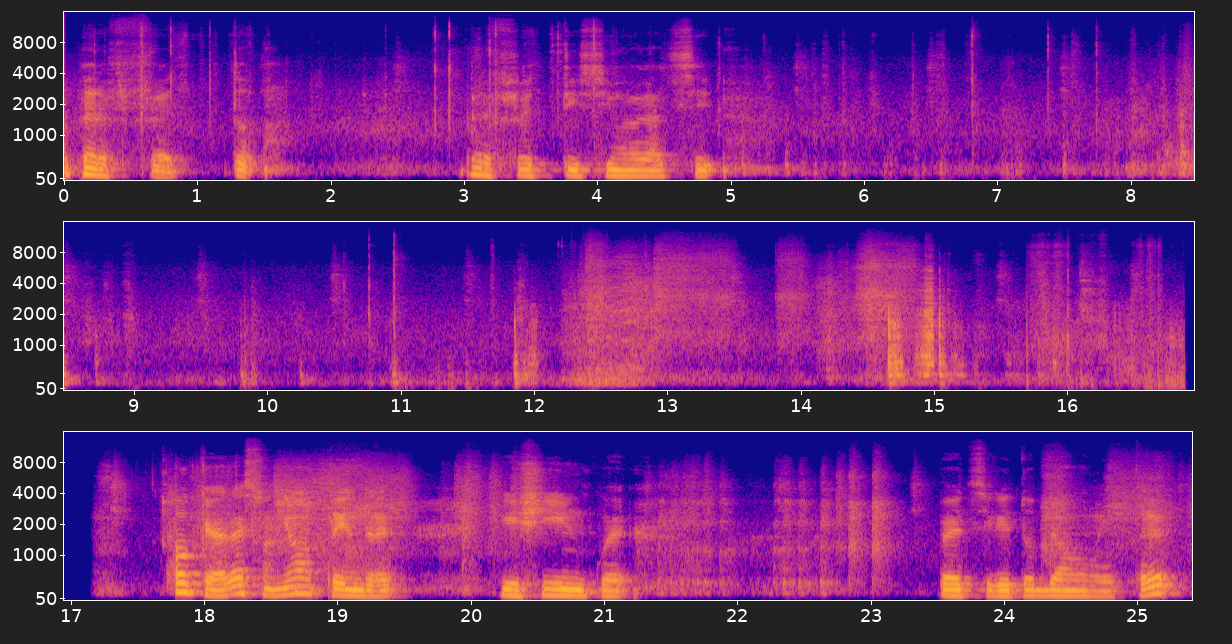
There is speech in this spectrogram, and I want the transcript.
perfetto. Perfettissimo ragazzi. Ok adesso andiamo a prendere i 5 pezzi che dobbiamo mettere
